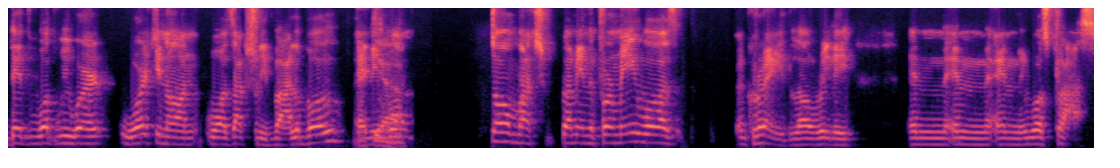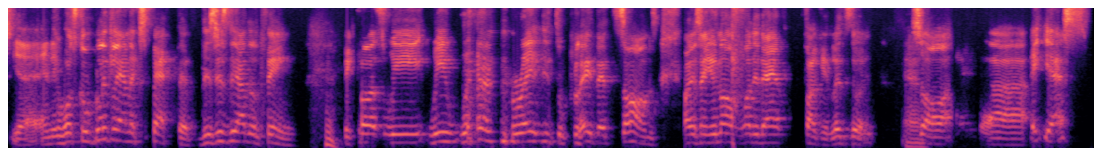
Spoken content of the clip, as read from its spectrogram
that what we were working on was actually valuable, and it was so much. I mean, for me, it was great, lo- really. And, and and it was class, yeah, and it was completely unexpected. This is the other thing, because we we weren't ready to play that songs. I say, you know, what did that? Fuck it, let's do it. Yeah. So uh, yes,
